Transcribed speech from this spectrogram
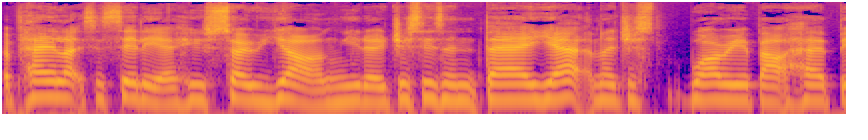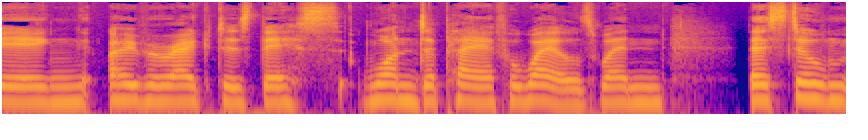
a player like Sisilia, who's so young, you know, just isn't there yet. And I just worry about her being over egged as this wonder player for Wales when there's still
